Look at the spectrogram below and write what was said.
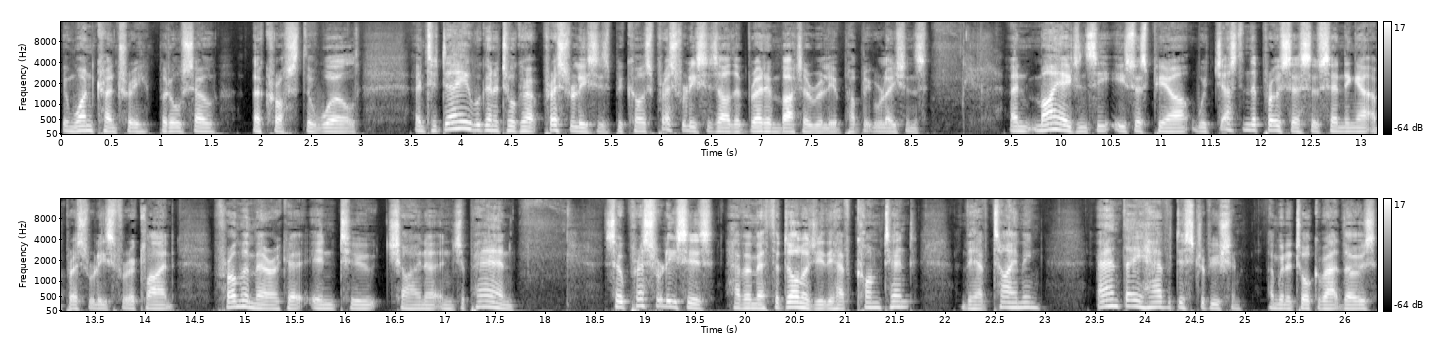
in one country, but also across the world. And today we're going to talk about press releases because press releases are the bread and butter really of public relations. And my agency, West PR, we're just in the process of sending out a press release for a client from America into China and Japan. So press releases have a methodology. They have content, they have timing, and they have distribution. I'm going to talk about those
